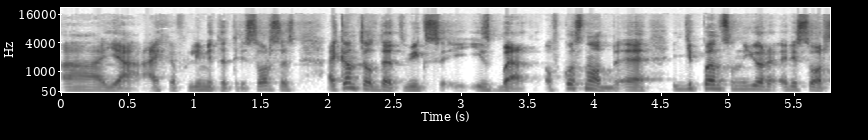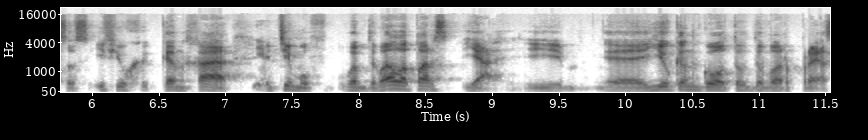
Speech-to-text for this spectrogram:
yeah, I have limited resources. I can tell that Wix is bad. Of course not. Uh, it depends on your resources. If you can hire yeah. a team of web developers, yeah, you, uh, you can go to the WordPress.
